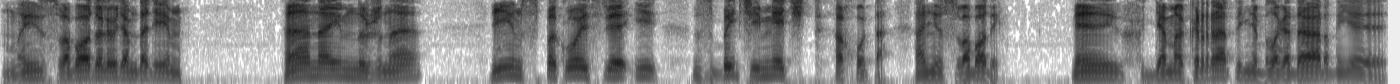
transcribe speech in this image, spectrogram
«Мы свободу людям дадим». «А она им нужна. Им спокойствие и сбычий мечт охота, а не свободы». Эх, демократы неблагодарные!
